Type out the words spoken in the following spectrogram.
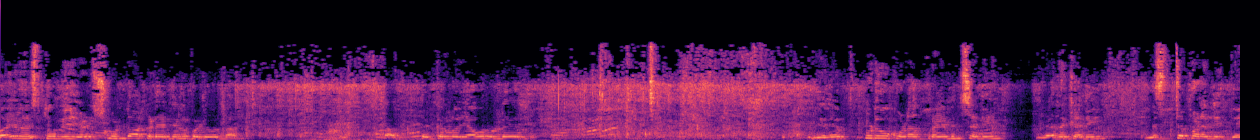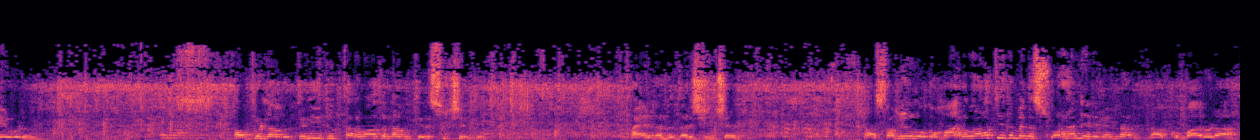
భయం వేస్తుంది ఏడ్చుకుంటూ అక్కడే నిలబడి ఉన్నాను దగ్గరలో ఎవరు లేరు. నేను ఎప్పుడూ కూడా ప్రేమించని వెదకని ఇష్టపడని దేవుడు. అప్పుడు నాకు తెలియదు తర్వాత నాకు తెలిసొచ్చింది. ఆయన నన్ను దర్శించాడు. ఆ సమయంలో ఒక మానవాతీతమైన స్వరాన్ని నేను విన్నాను. నా కుమారుడా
